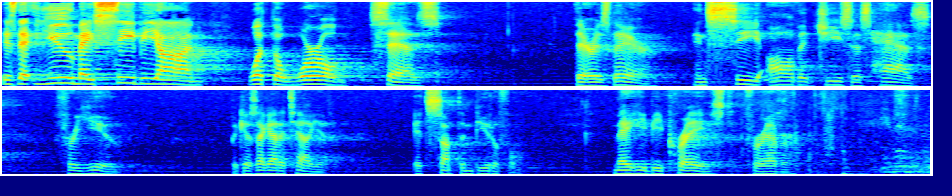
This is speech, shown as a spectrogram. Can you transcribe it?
is that you may see beyond what the world says. There is there and see all that Jesus has for you. Because I got to tell you, it's something beautiful. May he be praised forever. Amen.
